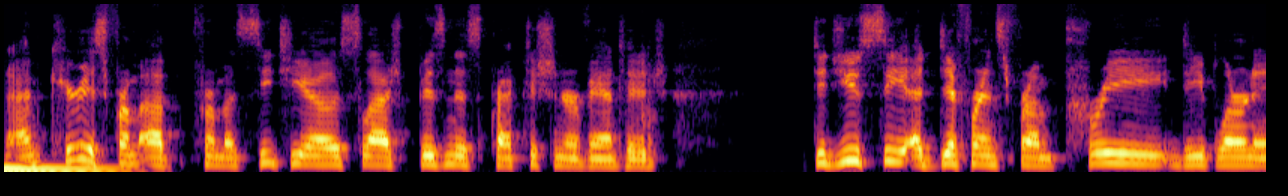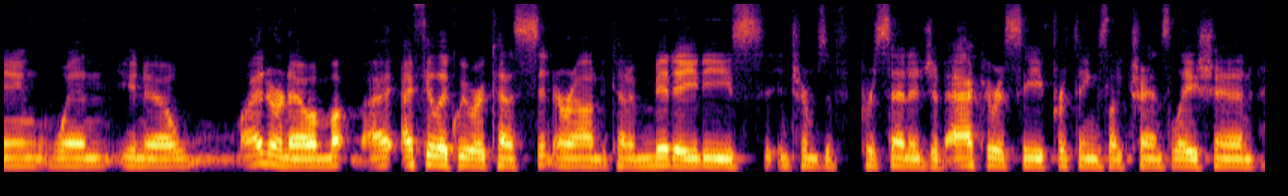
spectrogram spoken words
I'm curious from a from a CTO slash business practitioner vantage. Did you see a difference from pre deep learning when you know I don't know I, I feel like we were kind of sitting around kind of mid 80s in terms of percentage of accuracy for things like translation,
